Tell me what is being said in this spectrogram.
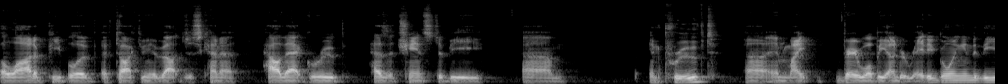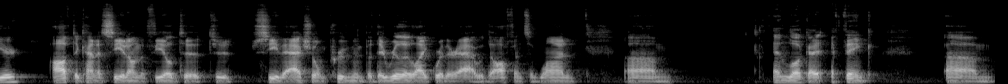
a lot of people have, have, talked to me about just kind of how that group has a chance to be um, improved uh, and might very well be underrated going into the year. I'll have to kind of see it on the field to, to see the actual improvement, but they really like where they're at with the offensive line. Um, and look, I, I think um,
